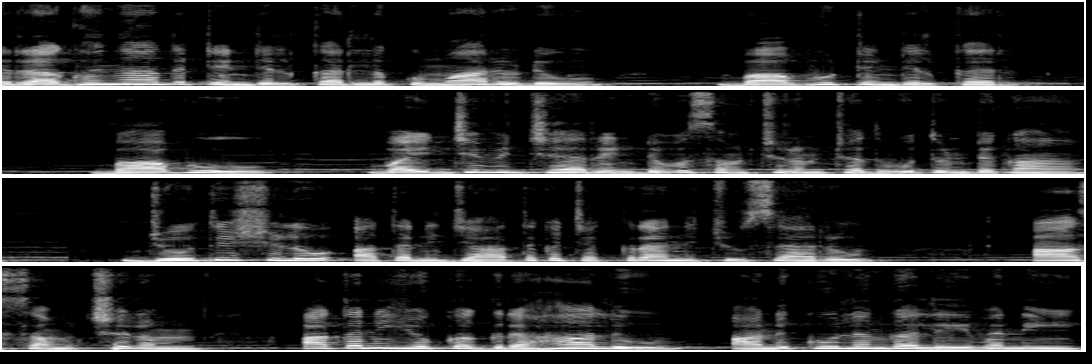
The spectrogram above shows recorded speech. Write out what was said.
రఘునాథ్ టెండూల్కర్ల కుమారుడు బాబు టెండూల్కర్. బాబు వైద్య విద్య రెండవ సంవత్సరం చదువుతుండగా జ్యోతిష్యులు అతని జాతక చక్రాన్ని చూశారు. ఆ సంవత్సరం అతని యొక్క గ్రహాలు అనుకూలంగా లేవని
